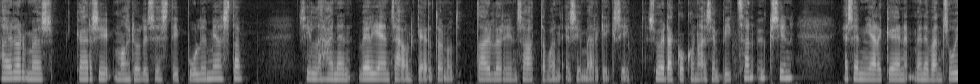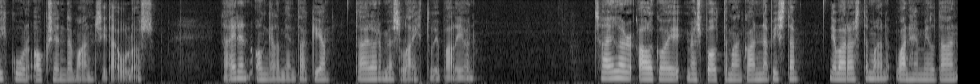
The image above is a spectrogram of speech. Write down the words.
Tyler myös kärsi mahdollisesti pulimiasta, sillä hänen veljensä on kertonut Tylerin saattavan esimerkiksi syödä kokonaisen pizzan yksin ja sen jälkeen menevän suihkuun oksentamaan sitä ulos. Näiden ongelmien takia Tyler myös laihtui paljon. Tyler alkoi myös polttamaan kannabista ja varastamaan vanhemmiltaan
